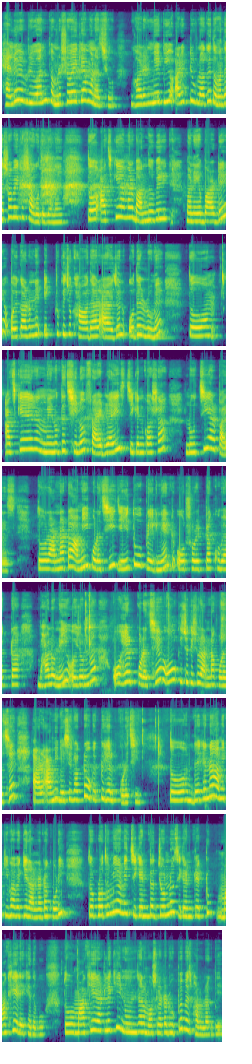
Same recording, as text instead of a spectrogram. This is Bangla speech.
হ্যালো এভরিওয়ান তোমরা সবাই কেমন আছো? ঘরের মেয়ে প্রিয় আরেকটি ব্লগে তোমাদের সবাইকে স্বাগত জানাই। তো আজকে আমার বান্ধবীর মানে বার্থডে ওই কারণে একটু কিছু খাওয়া দাওয়ার আয়োজন ওদের রুমে তো আজকের মেনুতে ছিল ফ্রায়েড রাইস চিকেন কষা, লুচি আর পায়েস। তো রান্নাটা আমিই করেছি। যেহেতু প্রেগনেন্ট ওর শরীরটা খুব একটা ভালো নেই, ওই জন্য ও হেল্প করেছে। ও কিছু কিছু রান্না করেছে আর আমি বেশিরভাগটা ওকে একটু হেল্প করেছি। তো দেখে না আমি কীভাবে কি রান্নাটা করি। তো প্রথমেই আমি চিকেনটার জন্য চিকেনটা একটু মাখিয়ে রেখে দেবো। তো মাখিয়ে রাখলে কি নুন, ঝাল, মশলাটা ঢুকবে, বেশ ভালো লাগবে।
